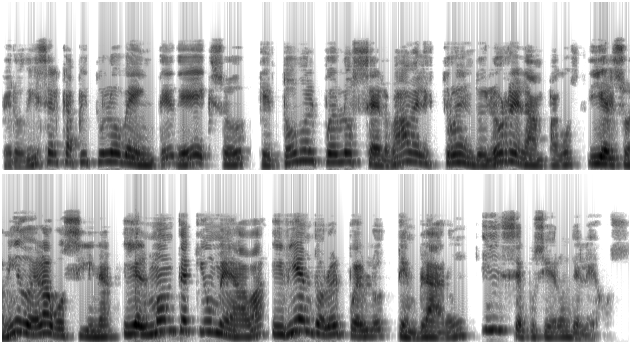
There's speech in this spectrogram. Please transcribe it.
Pero dice el capítulo 20 de Éxodo que todo el pueblo observaba el estruendo y los relámpagos y el sonido de la bocina y el monte que humeaba y viéndolo el pueblo temblaron y se pusieron de lejos.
